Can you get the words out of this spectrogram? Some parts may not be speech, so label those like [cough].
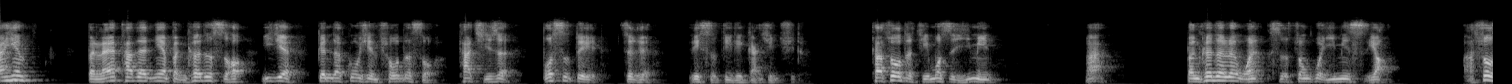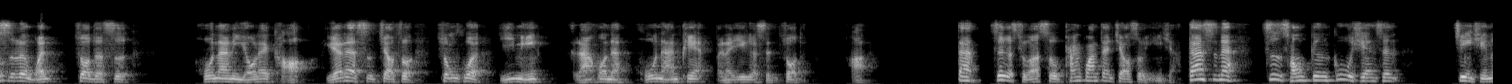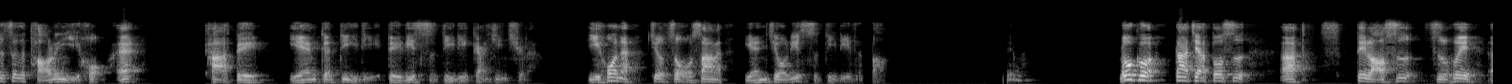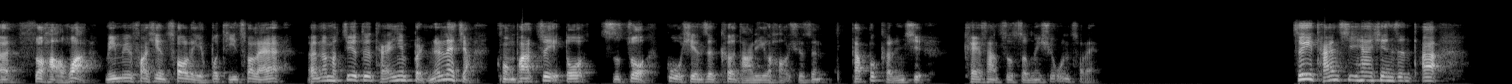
谭先本来他在念本科的时候，已经跟着顾宪初的时候，他其实不是对这个历史地理感兴趣的，他做的题目是移民啊，本科的论文是中国移民史要啊，硕士论文做的是湖南的由来考，原来是叫做中国移民，然后呢湖南篇，本来一个省做的啊，但这个主要受潘光旦教授影响，但是呢，自从跟顾先生。进行了这个讨论以后，哎，他对严格地理、对历史地理感兴趣了，以后呢，就走上了研究历史地理的道路，对吧？如果大家都是啊，对老师只会呃说好话，明明发现错了也不提出来啊，那么这对谭鑫本人来讲，恐怕最多是做顾先生课堂的一个好学生，他不可能去开创出什么学问出来。所以谭其祥先生他。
